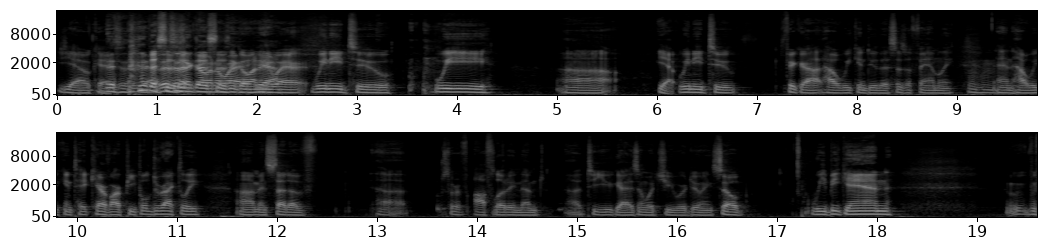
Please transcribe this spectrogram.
yeah, okay, This is- yeah, this, this isn't, isn't going this isn't going yeah. anywhere. We need to, we, uh, yeah, we need to figure out how we can do this as a family Mhm. and how we can take care of our people directly um, instead of uh, sort of offloading them uh, to you guys and what you were doing. So we began. We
